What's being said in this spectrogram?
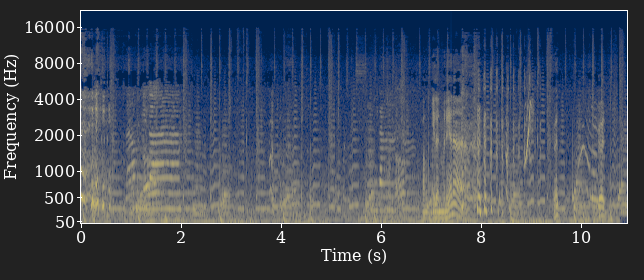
Namnida. Pang ilan man yan ah? Good? Good.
